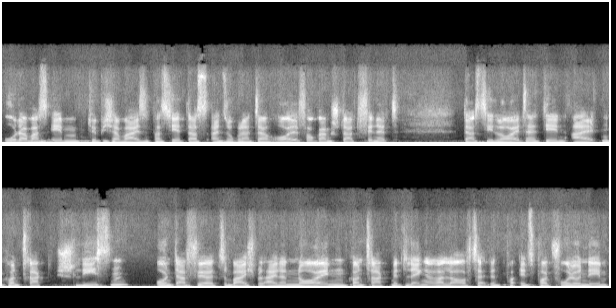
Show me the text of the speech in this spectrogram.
oder was eben typischerweise passiert, dass ein sogenannter Rollvorgang stattfindet, dass die Leute den alten Kontrakt schließen und dafür zum Beispiel einen neuen Kontrakt mit längerer Laufzeit ins Portfolio nehmen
